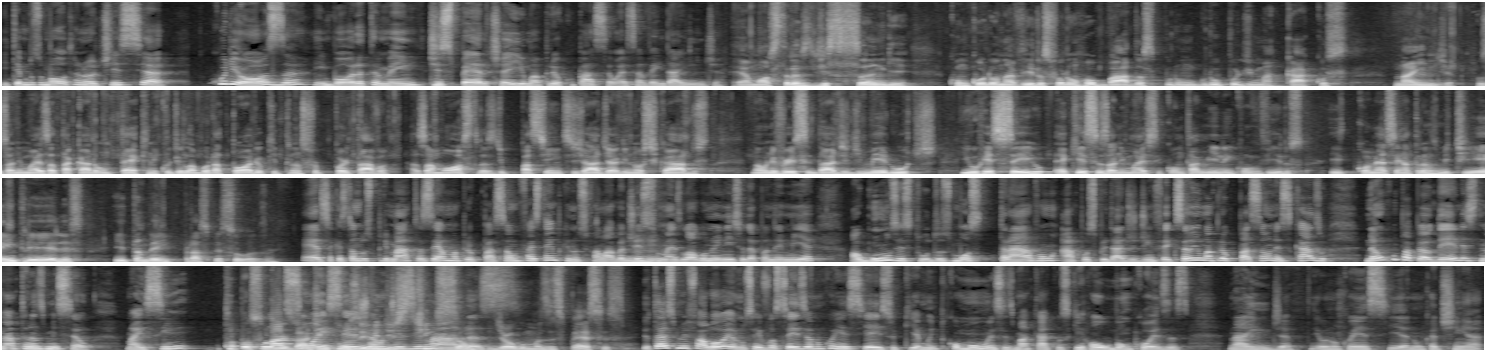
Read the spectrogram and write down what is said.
E temos uma outra notícia curiosa, embora também desperte aí uma preocupação. Essa vem da Índia. É, amostras de sangue com coronavírus foram roubadas por um grupo de macacos na Índia. Os animais atacaram um técnico de laboratório que transportava as amostras de pacientes já diagnosticados na Universidade de Meerut, e o receio é que esses animais se contaminem com o vírus e comecem a transmitir entre eles e também para as pessoas. Né? É, essa questão dos primatas é uma preocupação. Faz tempo que nos falava uhum. disso, mas logo no início da pandemia, alguns estudos mostravam a possibilidade de infecção e uma preocupação, nesse caso, não com o papel deles na transmissão, mas sim que populações sejam de dizimadas. de algumas espécies. E o Tess me falou, eu não sei vocês, eu não conhecia isso, que é muito comum esses macacos que roubam coisas na Índia. Eu não conhecia, nunca tinha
